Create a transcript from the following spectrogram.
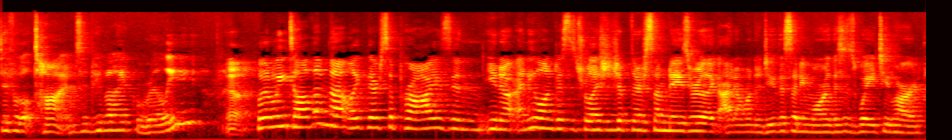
difficult times, and people are like, really? Yeah. When we tell them that, like they're surprised, and you know, any long distance relationship, there's some days where you're like, I don't want to do this anymore. This is way too hard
